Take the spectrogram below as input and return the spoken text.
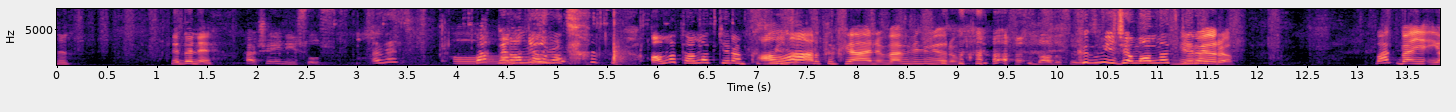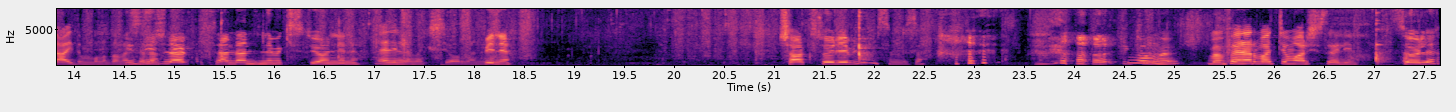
Hı. Neden ne? Her şey en iyisi olsun. Evet. Bak ben Anlat, anlıyorum. Anlat. anlat anlat Kerem kızmayacağım. Anla artık yani ben bilmiyorum. Daha da söyle. Kızmayacağım anlat Kerem. bilmiyorum. Bak ben yaydım bunu da mesela. İzleyiciler senden dinlemek istiyor anneni, Ne dinlemek istiyor benden? beni. Şarkı söyleyebilir misin bize? Ben mi? Ben Fenerbahçe marşı söyleyeyim. Söyle.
